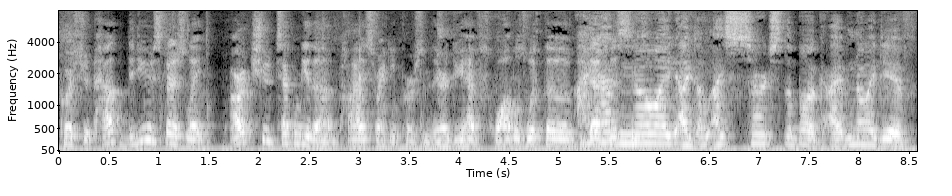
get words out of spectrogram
Question: How did you especially like? Aren't you technically the highest ranking person there? Do you have squabbles with the? I have no I, I I searched the book. I have no idea if,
